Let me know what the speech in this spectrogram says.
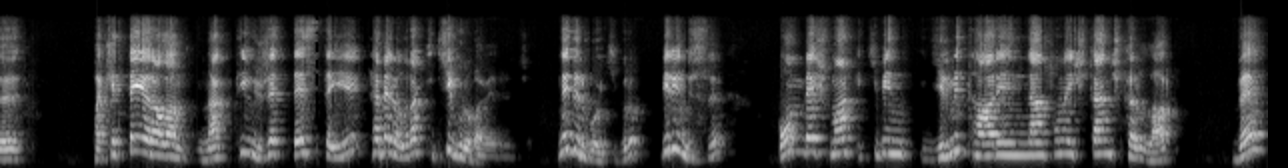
E, pakette yer alan nakdi ücret desteği temel olarak iki gruba verilecek. Nedir bu iki grup? Birincisi 15 Mart 2020 tarihinden sonra işten çıkarılan ve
